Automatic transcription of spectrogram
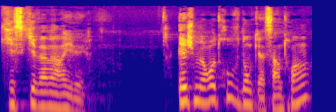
qu'est-ce qui va m'arriver? Et je me retrouve donc à Saint-Ouen,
